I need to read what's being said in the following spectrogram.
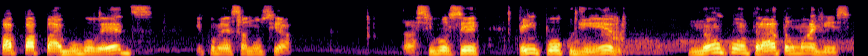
Papapá, Google Ads e começa a anunciar. Tá? Se você tem pouco dinheiro, não contrata uma agência,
